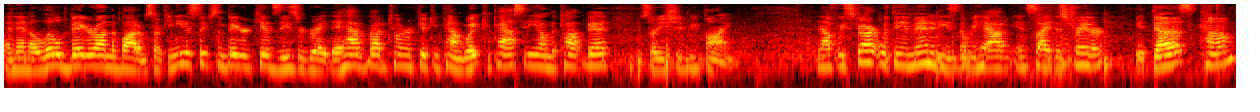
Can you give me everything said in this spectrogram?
and then a little bigger on the bottom. So if you need to sleep some bigger kids, these are great. They have about 250 pound weight capacity on the top bed, so you should be fine. Now if we start with the amenities that we have inside this trailer, it does come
